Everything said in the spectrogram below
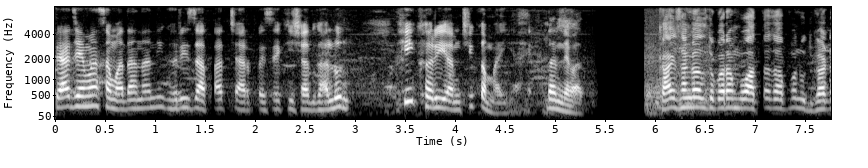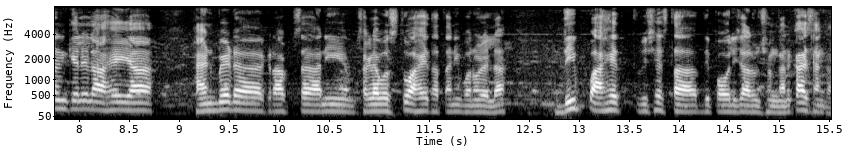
त्या जेव्हा समाधानाने घरी जातात चार पैसे खिशात घालून ही खरी आमची कमाई आहे. धन्यवाद. काय सांगाल तुकाराम भाऊ? आत्ताच आपण उद्घाटन केलेलं आहे या हँडमेड क्राफ्टचं आणि सगळ्या वस्तू आहेत हाताने बनवलेल्या. दीप आहेत विशेषतः दीपावलीच्या अनुषंगाने. काय सांगा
